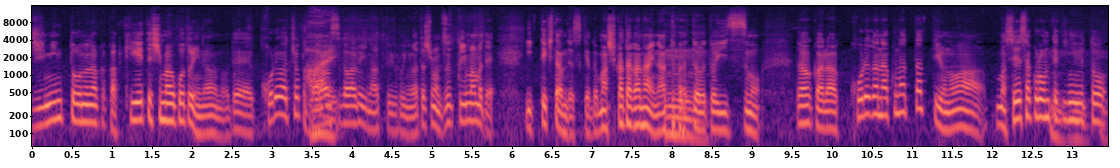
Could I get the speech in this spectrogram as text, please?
自民党の中から消えてしまうことになるので、これはちょっとバランスが悪いなというふうに、私もずっと今まで言ってきたんですけど、まあ仕方がないなと,、うん。とと言いつつも、だからこれがなくなったっていうのは、まあ、政策論的に言うと、あの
